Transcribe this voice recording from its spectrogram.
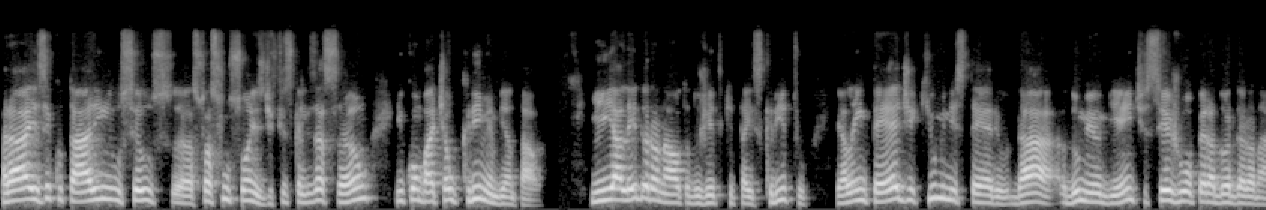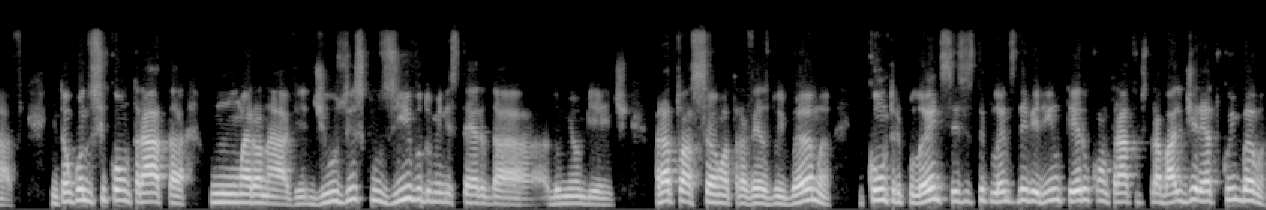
para executarem os seus, as suas funções de fiscalização e combate ao crime ambiental. E a lei do aeronauta, do jeito que está escrito, ela impede que o Ministério da, do Meio Ambiente seja o operador da aeronave. Então, quando se contrata uma aeronave de uso exclusivo do Ministério da, do Meio Ambiente para atuação através do IBAMA, com tripulantes, esses tripulantes deveriam ter o contrato de trabalho direto com o IBAMA.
